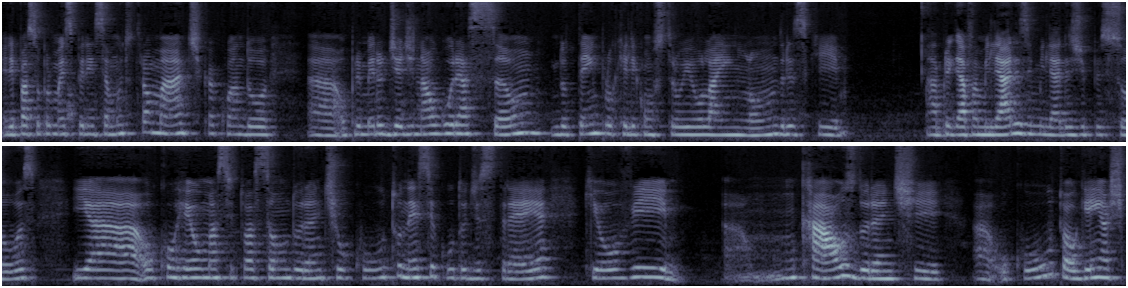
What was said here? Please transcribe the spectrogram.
Ele passou por uma experiência muito traumática quando ah, o primeiro dia de inauguração do templo que ele construiu lá em Londres, que abrigava milhares e milhares de pessoas, e a, ocorreu uma situação durante o culto, nesse culto de estreia, que houve um caos durante o culto. Alguém, acho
